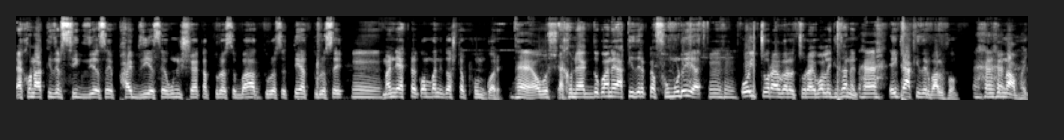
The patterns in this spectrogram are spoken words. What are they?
এখন আকিজের সিক্স জি আছে ফাইভ জি আছে উনিশশো একাত্তর আছে বাহাত্তর আছে তেহাত্তর আছে। মানে একটা কোম্পানি দশটা ফোম করে। হ্যাঁ অবশ্যই। এখন এক দোকানে আকিজের একটা ফোম হুম হুম। ওই চোরাই চোরাই বলে কি জানেন? হ্যাঁ। এইটা আকিজের ভালো ফোম কিন্তু না ভাই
